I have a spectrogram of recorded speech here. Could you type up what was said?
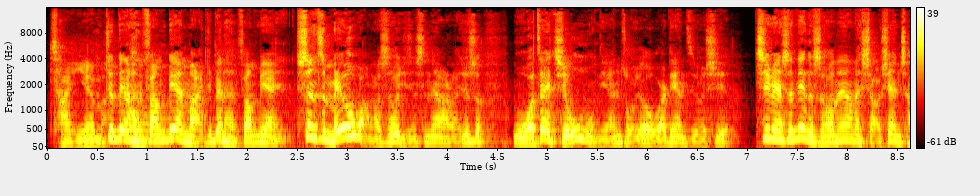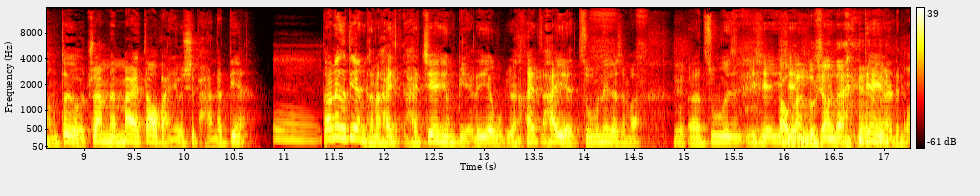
产业嘛。就变得很方便嘛，就变得很方便。甚至没有网的时候已经是那样了。就是我在九五年左右玩电子游戏，即便是那个时候那样的小县城，都有专门卖盗版游戏盘的店。嗯，但那个店可能还还兼营别的业务，比如他他也租那个什么，呃，租一些一盗版录些像带电影的对，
